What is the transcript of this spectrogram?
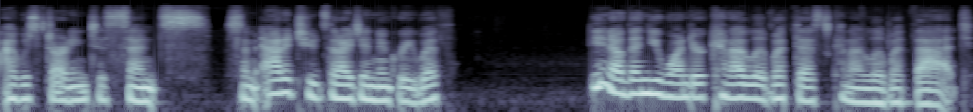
I was starting to sense some attitudes that I didn't agree with. You know, then you wonder, can I live with this? Can I live with that?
